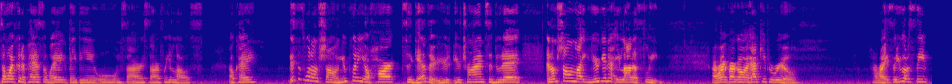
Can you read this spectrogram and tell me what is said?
Someone could have passed away. They did. Oh, I'm sorry. Sorry for your loss. Okay? This is what I'm showing. You putting your heart together. You're, you're trying to do that. And I'm showing like you're getting a lot of sleep. All right, Virgo, I got to keep it real. All right, so you go to sleep.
